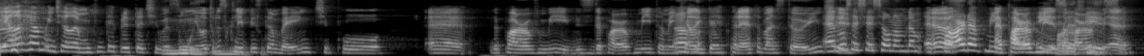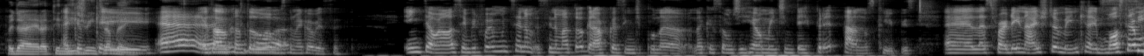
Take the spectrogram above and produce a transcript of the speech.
E ela realmente ela é muito interpretativa, assim. em Muito, outros muito. clipes também, tipo. É, The Power of Me, This is the Power of Me também, que Aham. ela interpreta bastante. É, não sei se esse é o nome da... É, É, Part of Me. é Part of Me, isso, é Part of Me, é. foi da era É que eu Dream fiquei. também. É, Eu tava é cantando boa. uma música na minha cabeça. Então, ela sempre foi muito cine- cinematográfica, assim, tipo, na, na questão de realmente interpretar nos clipes. É, Last Friday Night também, que mostra Sim.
